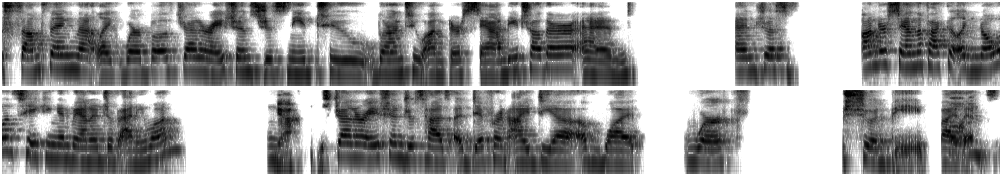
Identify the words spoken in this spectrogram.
something that like where both generations just need to learn to understand each other and and just understand the fact that like no one's taking advantage of anyone. Yeah. Each generation just has a different idea of what work should be by well, this.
